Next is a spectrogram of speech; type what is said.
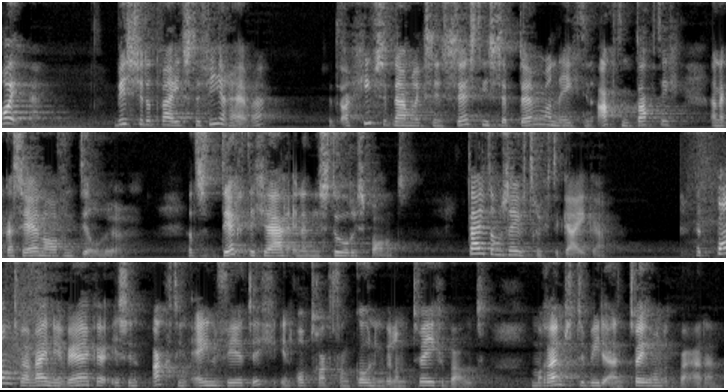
Hoi, wist je dat wij iets te vieren hebben? Het archief zit namelijk sinds 16 september 1988 aan de kazernehof in Tilburg. Dat is 30 jaar in een historisch pand. Tijd om eens even terug te kijken. Het pand waar wij nu werken is in 1841 in opdracht van koning Willem II gebouwd, om ruimte te bieden aan 200 paarden.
